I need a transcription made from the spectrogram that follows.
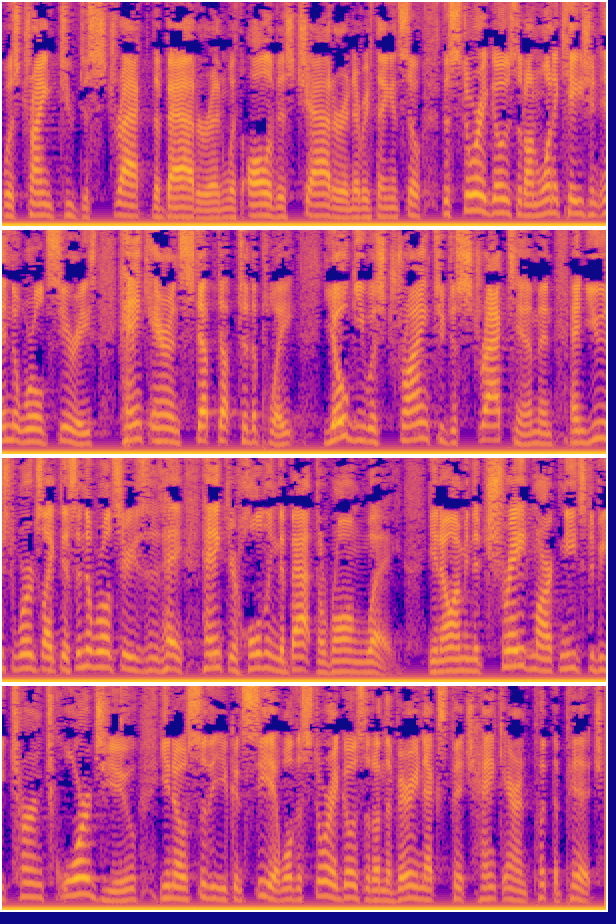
was trying to distract the batter and with all of his chatter and everything. And so the story goes that on one occasion in the World Series, Hank Aaron stepped up to the plate. Yogi was trying to distract him and, and used words like this. In the World Series, he said, Hey, Hank, you're holding the bat the wrong way. You know, I mean, the trademark needs to be turned towards you, you know, so that you can see it. Well, the story goes that on the very next pitch, Hank Aaron put the pitch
